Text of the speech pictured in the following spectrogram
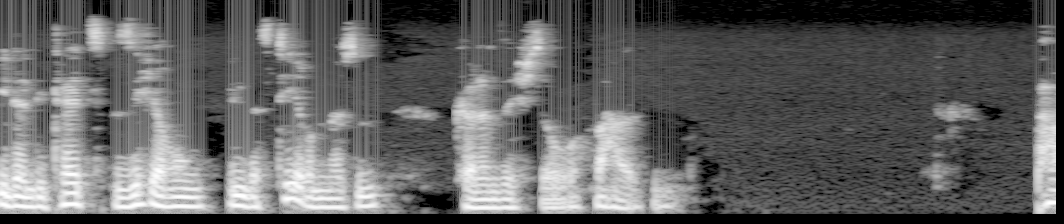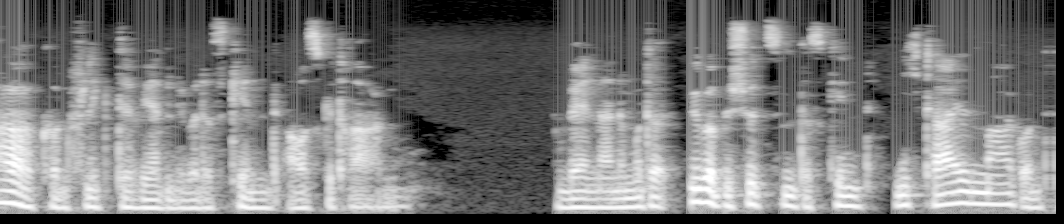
Identitätssicherung investieren müssen, können sich so verhalten. Paarkonflikte werden über das Kind ausgetragen. Wenn eine Mutter überbeschützend das Kind nicht teilen mag und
